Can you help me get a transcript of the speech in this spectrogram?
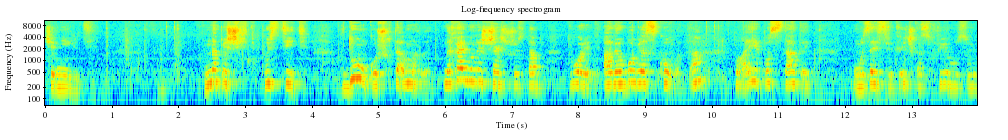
чернігівці, напишіть, пустіть думку, що там, нехай вони ще щось там творять, але обов'язково там має постати музей світличка Софії Русової,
